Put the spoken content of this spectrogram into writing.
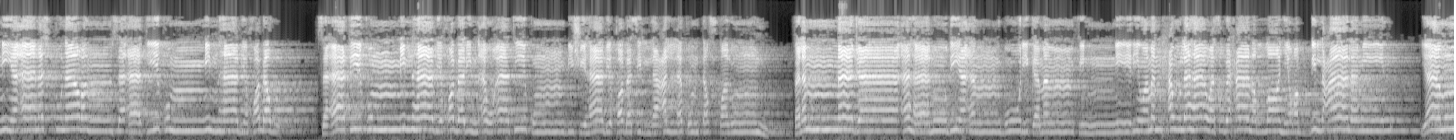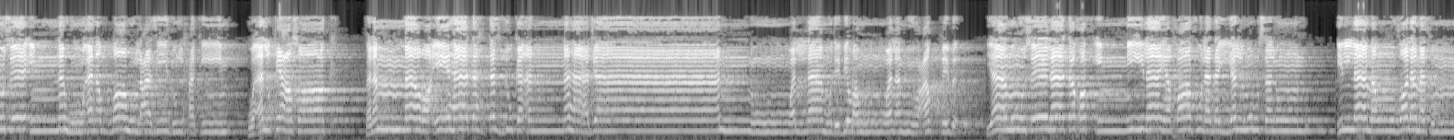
إني آنست نارا سآتيكم منها بخبر سآتيكم منها بخبر أو آتيكم بشهاب قبس لعلكم تصطلون. فلما جاءها نودي أن بورك من في النير ومن حولها وسبحان الله رب العالمين. يا موسى إنه أنا الله العزيز الحكيم وألق عصاك. فلما رأيها تهتز كأنها جان وَلَّىٰ مُدْبِرًا وَلَمْ يُعَقِّبْ. يَا مُوسَىٰ لَا تَخَفْ إِنِّي لَا يَخَافُ لَدَيَّ الْمُرْسَلُونَ إِلَّا مَن ظَلَمَ ثُمَّ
